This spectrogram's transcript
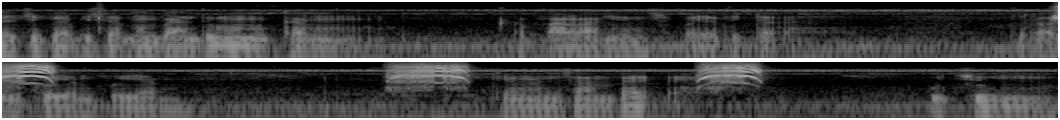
Anda juga bisa membantu memegang kepalanya supaya tidak terlalu goyang-goyang. Jangan sampai ujung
